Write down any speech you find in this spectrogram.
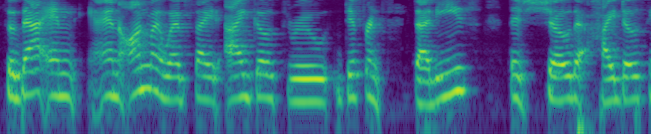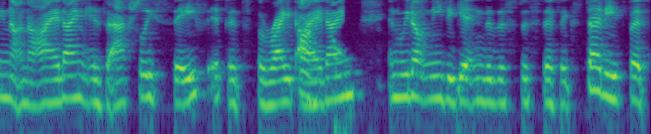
So that and and on my website I go through different studies that show that high dosing on iodine is actually safe if it's the right right. iodine. And we don't need to get into the specific studies, but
